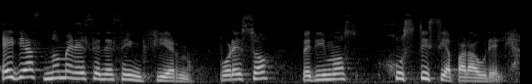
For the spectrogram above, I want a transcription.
Ellas no merecen ese infierno. Por eso pedimos justicia para Aurelia.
